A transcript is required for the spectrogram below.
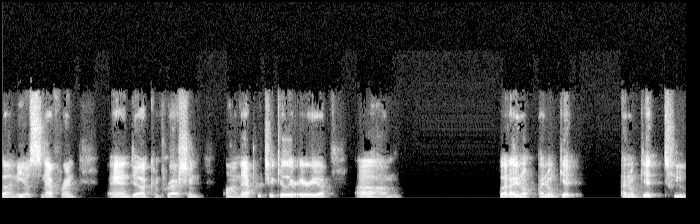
uh, neosynephrine and uh, compression on that particular area. Um, but I don't, I don't get, I don't get too,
